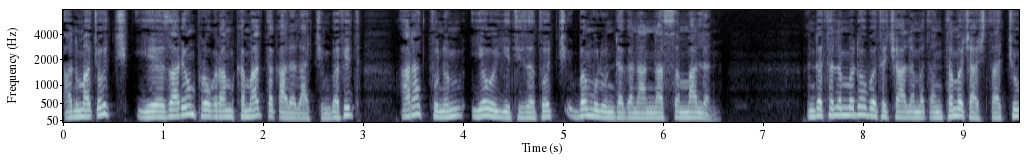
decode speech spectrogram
አድማጮች የዛሬውን ፕሮግራም ከማጠቃለላችን በፊት አራቱንም የውይይት ይዘቶች በሙሉ እንደገና እናሰማለን። እንደ ተለመደው በተቻለ መጠን ተመቻችታችሁ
